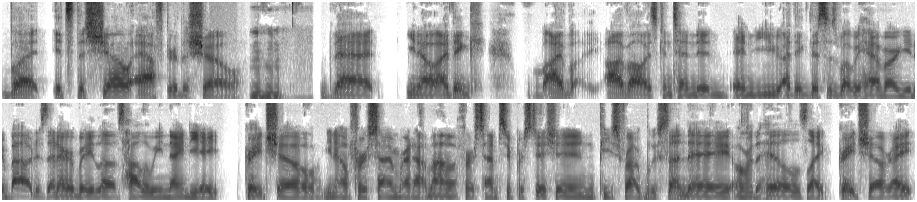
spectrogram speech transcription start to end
but it's the show after the show hmm that you know. I think I've I've always contended, and you. I think this is what we have argued about: is that everybody loves Halloween '98. Great show, you know. First time Red Hot Mama, first time Superstition, Peace Frog Blue Sunday, Over the Hills, like great show, right?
